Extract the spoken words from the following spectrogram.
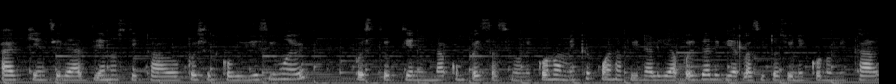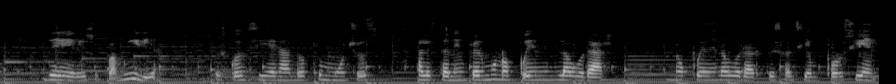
a quien se le ha diagnosticado pues el COVID-19 pues que obtienen una compensación económica con la finalidad pues de aliviar la situación económica de él y su familia pues considerando que muchos al estar enfermos no pueden laborar, no pueden laborar pues al 100%.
